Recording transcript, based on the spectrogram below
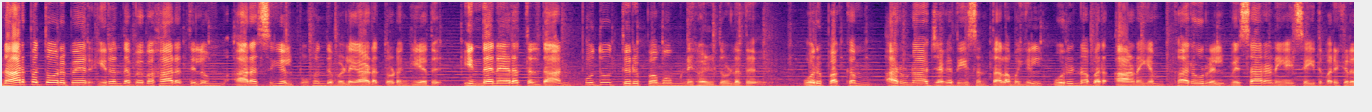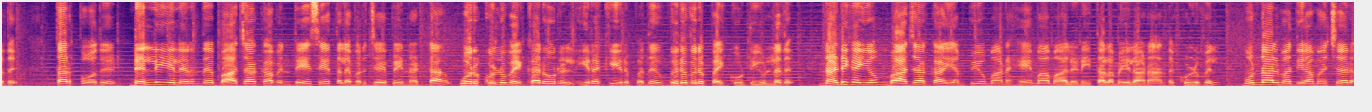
நாற்பத்தோரு பேர் இறந்த விவகாரத்திலும் அரசியல் புகுந்து விளையாடத் தொடங்கியது. இந்த நேரத்தில்தான் புது திருப்பமும் நிகழ்ந்துள்ளது. ஒரு பக்கம் அருணா ஜெகதீசன் தலைமையில் ஒரு நபர் ஆணையம் கரூரில் விசாரணையை செய்து வருகிறது. தற்போது டெல்லியிலிருந்து பாஜகவின் தேசிய தலைவர் ஜே பி நட்டா ஒரு குழுவை கரூரில் இறக்கியிருப்பது விறுவிறுப்பை கூட்டியுள்ளது. நடிகையும் பாஜக எம்பியுமான ஹேமா மாலினி தலைமையிலான அந்த குழுவில் முன்னாள் மத்திய அமைச்சர்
